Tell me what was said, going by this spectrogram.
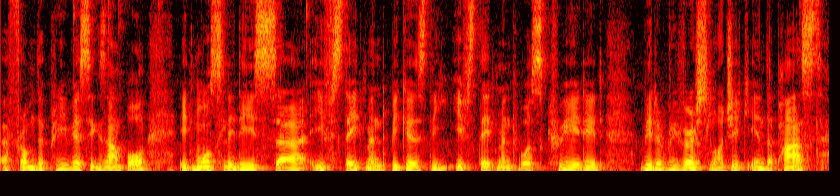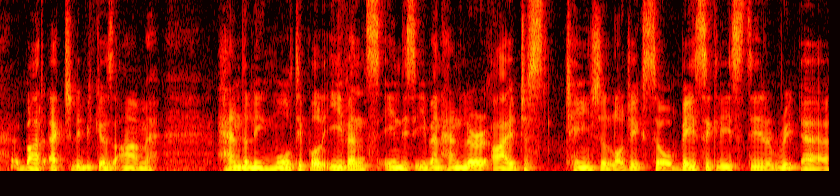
uh, from the previous example. It mostly this uh, if statement because the if statement was created with a reverse logic in the past, but actually because I'm handling multiple events in this event handler, I just changed the logic. So basically it still uh,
